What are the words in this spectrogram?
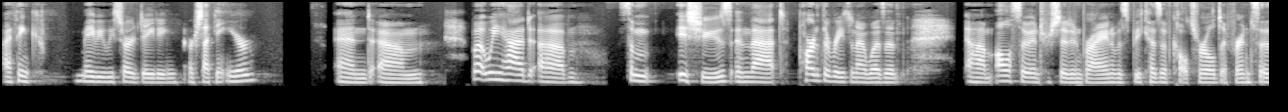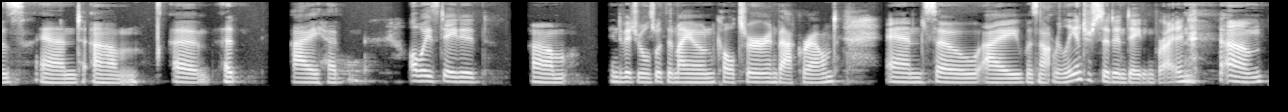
I think maybe we started dating our second year, and um, but we had um, some issues, in that part of the reason I wasn't um, also interested in Brian was because of cultural differences, and um, uh, I had always dated um, individuals within my own culture and background. And so I was not really interested in dating Brian. um,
